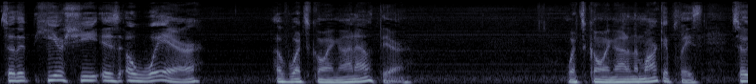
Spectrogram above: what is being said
so that he or she is aware of what's going on out there, what's going on in the marketplace. So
